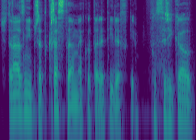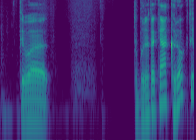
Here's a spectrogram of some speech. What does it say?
14 dní před křestem, jako tady té desky, jsem si říkal, ty vole, to bude tak nějak rok, ty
